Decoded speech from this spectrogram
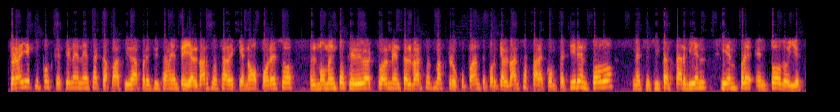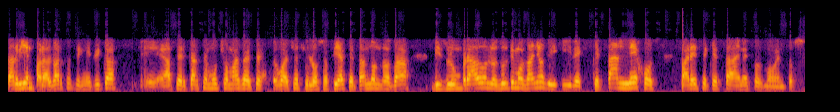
pero hay equipos que tienen esa capacidad precisamente y el Barça sabe que no, por eso el momento que vive actualmente el Barça es más preocupante, porque el Barça para competir en todo necesita estar bien siempre en todo. Y estar bien para el Barça significa eh, acercarse mucho más a ese juego, a esa filosofía que tanto nos ha vislumbrado en los últimos años y, de que tan lejos parece que está en estos momentos.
